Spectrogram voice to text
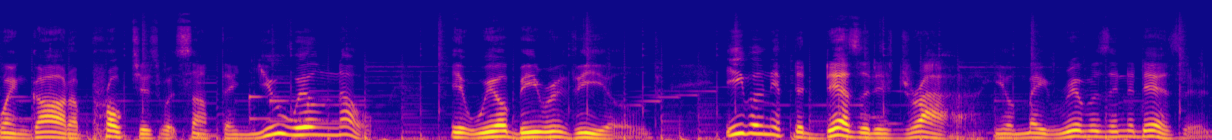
When God approaches with something, you will know it will be revealed. Even if the desert is dry, he'll make rivers in the desert.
